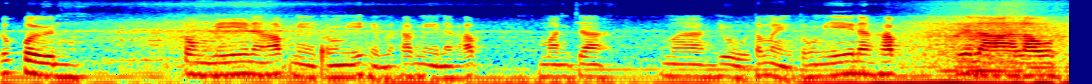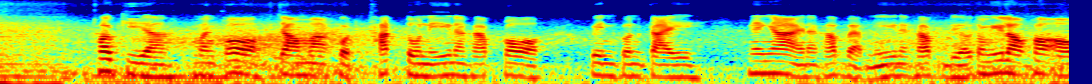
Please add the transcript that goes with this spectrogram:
ลูกปืนตรงนี้นะครับเนี่ยตรงนี้เห็นไหมครับนี่นะครับ มันจะมาอยู่ตำแหน่งตรงนี้นะครับ เวลาเราเข้าเกียร์มันก็จะมากดคัดตัวนี้นะครับ ก็เป็นกลไกง่าย ๆนะครับ แบบนี้นะครับ เดี๋ยวตรงนี้เราก็เอา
